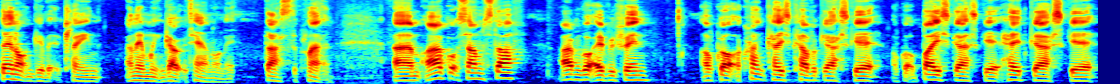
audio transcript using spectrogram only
then I can give it a clean and then we can go to town on it. That's the plan. Um, I've got some stuff, I haven't got everything. I've got a crankcase cover gasket, I've got a base gasket, head gasket,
